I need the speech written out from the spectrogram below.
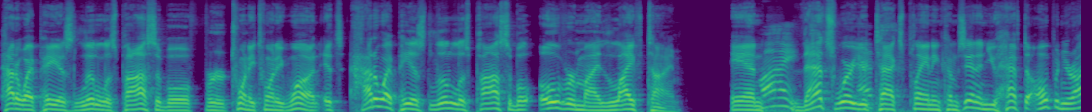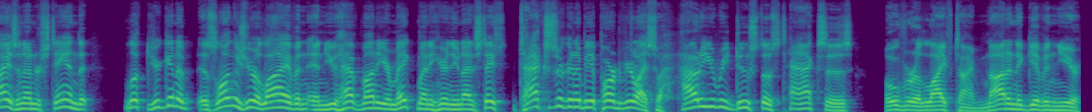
how do I pay as little as possible for 2021? It's how do I pay as little as possible over my lifetime? And right. that's where your that's... tax planning comes in. And you have to open your eyes and understand that, look, you're going to, as long as you're alive and, and you have money or make money here in the United States, taxes are going to be a part of your life. So, how do you reduce those taxes over a lifetime, not in a given year?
